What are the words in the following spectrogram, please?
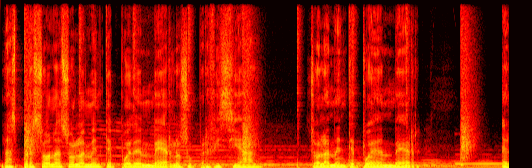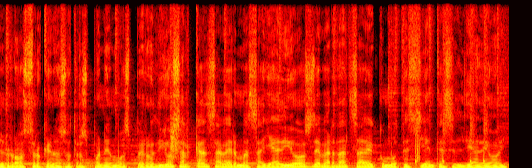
Las personas solamente pueden ver lo superficial, solamente pueden ver el rostro que nosotros ponemos, pero Dios alcanza a ver más allá. Dios de verdad sabe cómo te sientes el día de hoy.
